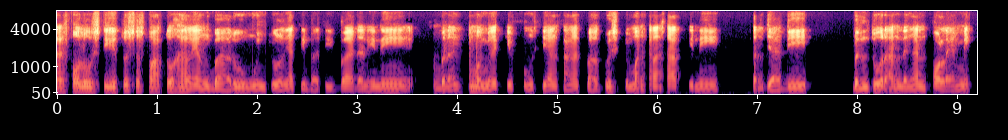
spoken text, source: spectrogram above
revolusi itu sesuatu hal yang baru munculnya tiba-tiba dan ini sebenarnya memiliki fungsi yang sangat bagus, cuman karena saat ini terjadi benturan dengan polemik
